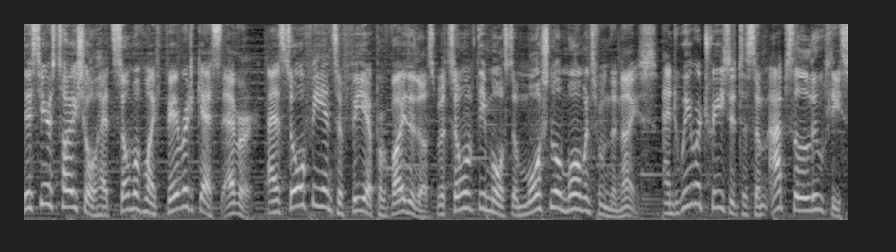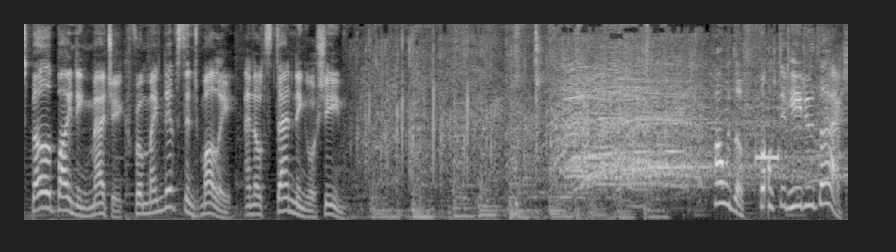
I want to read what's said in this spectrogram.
This year's Toy Show had some of my favourite guests ever, as Sophie and Sophia provided us with some of the most emotional moments from the night, and we were treated to some absolutely spellbinding magic from Magnificent Molly and Outstanding Oisín. How the fuck did he do that?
